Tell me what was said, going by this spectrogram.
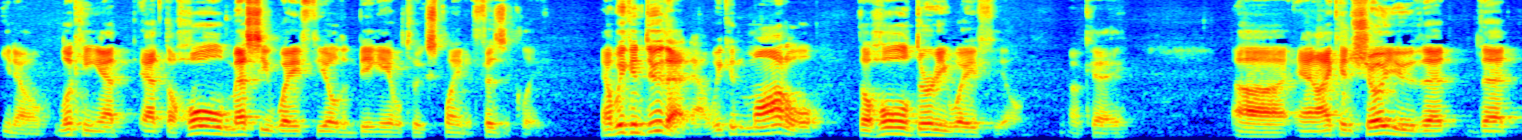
you know, looking at at the whole messy wave field and being able to explain it physically, and we can do that now. We can model the whole dirty wave field. Okay, uh, and I can show you that that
